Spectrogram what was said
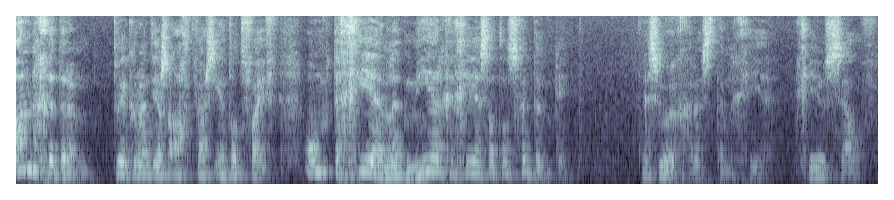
aangedring 2 Korintiërs 8 vers 1 tot 5 om te gee en hulle het meer gegee as wat ons gedink het. Dis hoe 'n Christen gee. Gee jouself.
